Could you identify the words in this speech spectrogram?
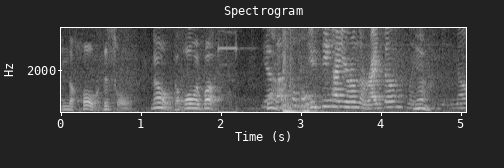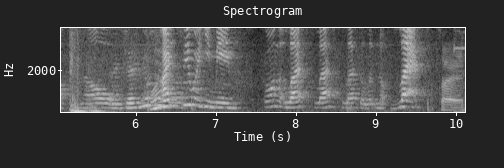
In the hole. This hole. No, the hole above. Yeah. that's the whole. You see how you're on the right though? Like, Yeah. No, no. I. What? I see what he means. Go on the left, left, left, left. No, left. Sorry.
